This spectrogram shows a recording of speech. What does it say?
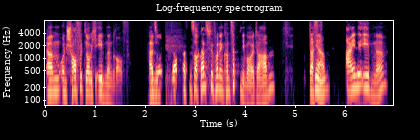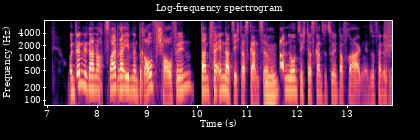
ähm, und schaufelt, glaube ich, Ebenen drauf. Also mhm. ich glaube, das ist auch ganz viel von den Konzepten, die wir heute haben. Das ja. ist eine Ebene. Und wenn wir da noch zwei, drei Ebenen draufschaufeln, dann verändert sich das Ganze. Mhm. Und dann lohnt sich das Ganze zu hinterfragen. Insofern ist es.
